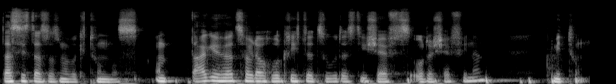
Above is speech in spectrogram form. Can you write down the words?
Das ist das, was man wirklich tun muss. Und da gehört es halt auch wirklich dazu, dass die Chefs oder Chefinnen mittun.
